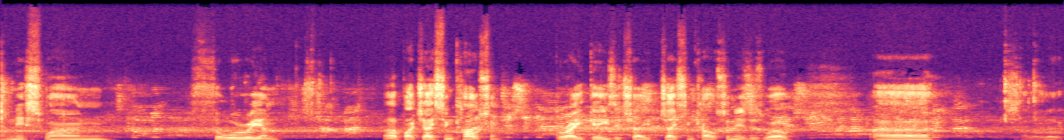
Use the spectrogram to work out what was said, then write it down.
And this one, Thorium, oh, by Jason Carlson. Great geezer Jason Carlson is as well. Uh, let's have a look.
